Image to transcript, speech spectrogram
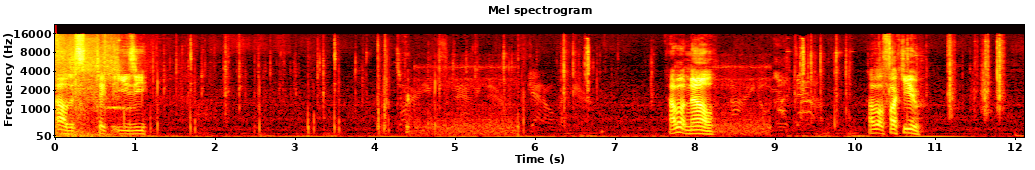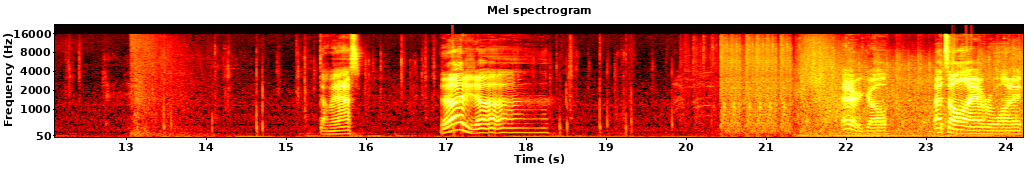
I'll just take the easy. How about no? How about fuck you? Dumbass. Da -da. There we go. That's all I ever wanted.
